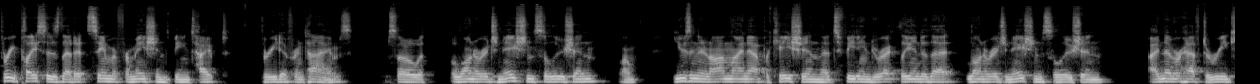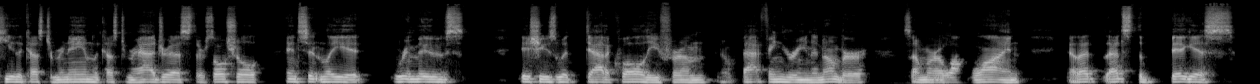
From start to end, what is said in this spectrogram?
three places that it, same information is being typed three different times. So with a loan origination solution, well, using an online application that's feeding directly into that loan origination solution, I never have to rekey the customer name, the customer address, their social. Instantly, it removes issues with data quality from you know, fat fingering a number somewhere along the line. Now that that's the biggest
